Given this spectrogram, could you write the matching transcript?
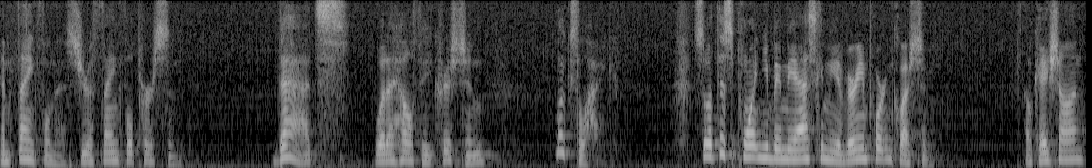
and thankfulness. You're a thankful person. That's what a healthy Christian looks like. So at this point, you may be asking me a very important question. Okay, Sean,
